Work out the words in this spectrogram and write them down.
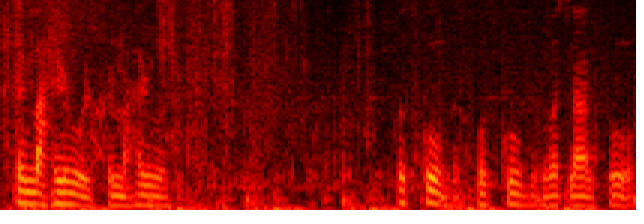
في المحلول في المحلول. خد كوبر خد كوبر واطلع لفوق.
